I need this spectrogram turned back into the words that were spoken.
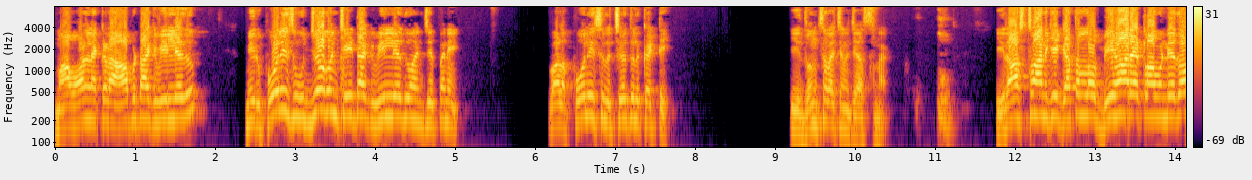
మా వాళ్ళని ఎక్కడ ఆపటానికి వీల్లేదు. మీరు పోలీసు ఉద్యోగం చేయటానికి వీల్లేదు అని చెప్పని వాళ్ళ పోలీసులు చేతులు కట్టి ఈ ధ్వంసరచన చేస్తున్నాడు ఈ రాష్ట్రానికి గతంలో బీహార్ ఎట్లా ఉండేదో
